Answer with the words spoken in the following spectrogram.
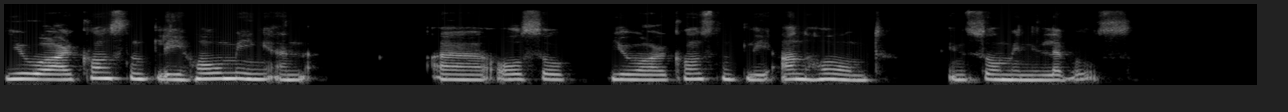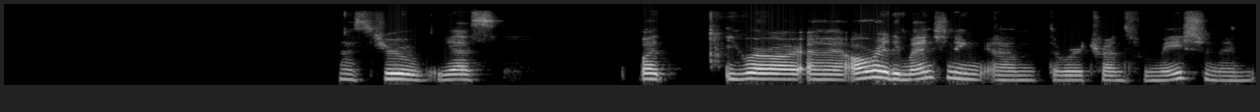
you are constantly homing and uh, also you are constantly unhomed in so many levels that's true yes. But you were uh, already mentioning um, the word transformation and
